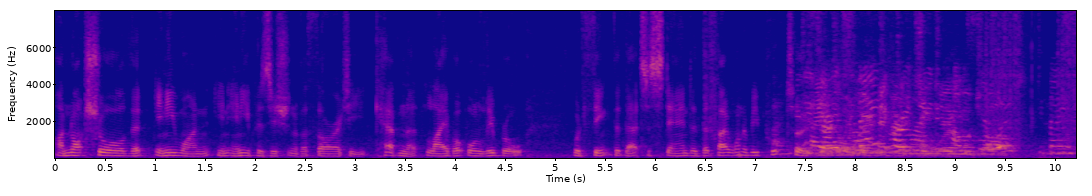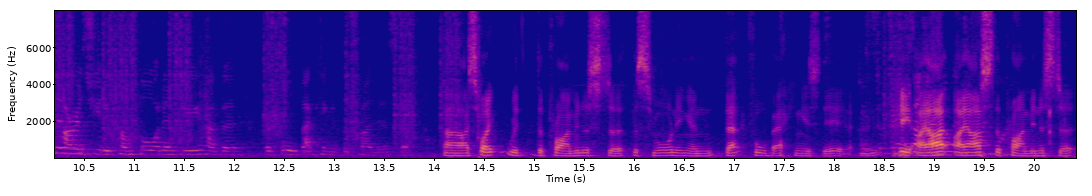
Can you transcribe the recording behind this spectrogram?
I'm not sure that anyone in any position of authority, cabinet, Labor or Liberal, would think that that's a standard that they want to be put to. Did they, they encourage you to come forward? Did they encourage you to come forward and do you have the, the full backing of the Prime Minister? Uh, I spoke with the Prime Minister this morning and that full backing is there. And he, I, I asked the. Prime Minister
